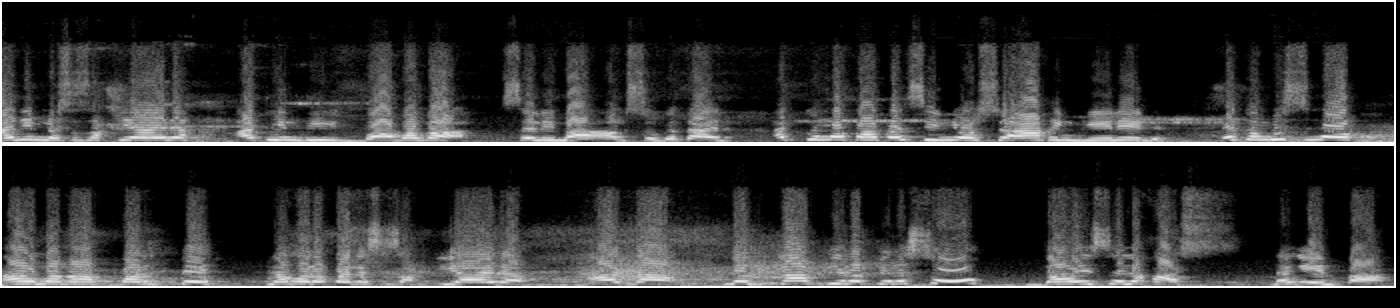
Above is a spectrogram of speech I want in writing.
anim na sasakyan at hindi bababa sa lima ang sugatan. At kung mapapansin nyo sa aking gilid, ito mismo ang mga parte ng harapan ng sasakyan at uh, nagkapira-piraso dahil sa lakas ng impact.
